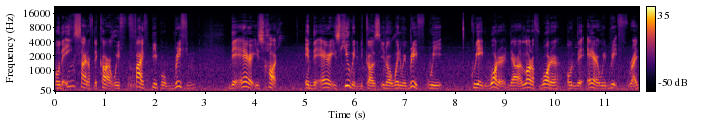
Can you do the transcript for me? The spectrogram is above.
On the inside of the car with five people breathing, the air is hot and the air is humid because you know when we breathe we create water. There are a lot of water on the air we breathe, right?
